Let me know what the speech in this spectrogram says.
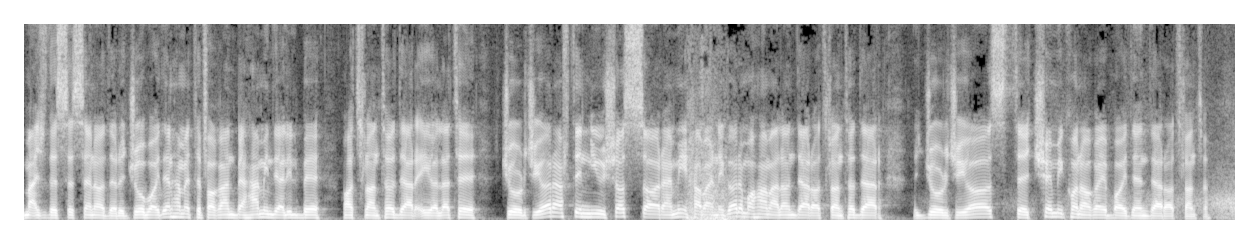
مجلس سنا داره. جو بایدن هم اتفاقا به همین دلیل به آتلانتا در ایالت جورجیا رفته. نیوشا سارمی خبرنگار ما هم الان در آتلانتا در جورجیا است. چه می‌کنه آقای بایدن در آتلانتا؟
